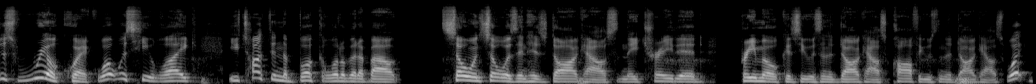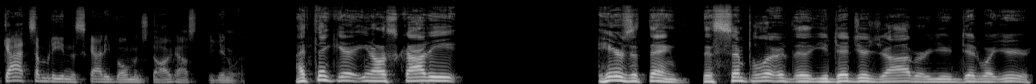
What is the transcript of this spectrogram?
Just real quick, what was he like? You talked in the book a little bit about so and so was in his doghouse and they traded Primeau because he was in the doghouse. Coffey was in the doghouse. What got somebody in the Scotty Bowman's doghouse to begin with? I think uh, you know, Scotty. Here's the thing: the simpler that you did your job, or you did what you're,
